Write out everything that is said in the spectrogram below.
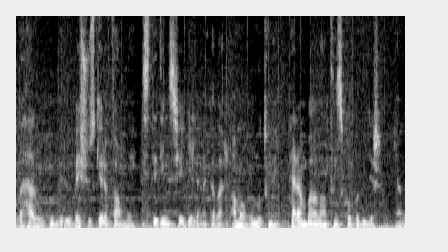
O da helmet mi veriyor? 500 kere farmlayın. istediğiniz şey gelene kadar. Ama unutmayın, her an bağlantınız kopabilir. Yani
